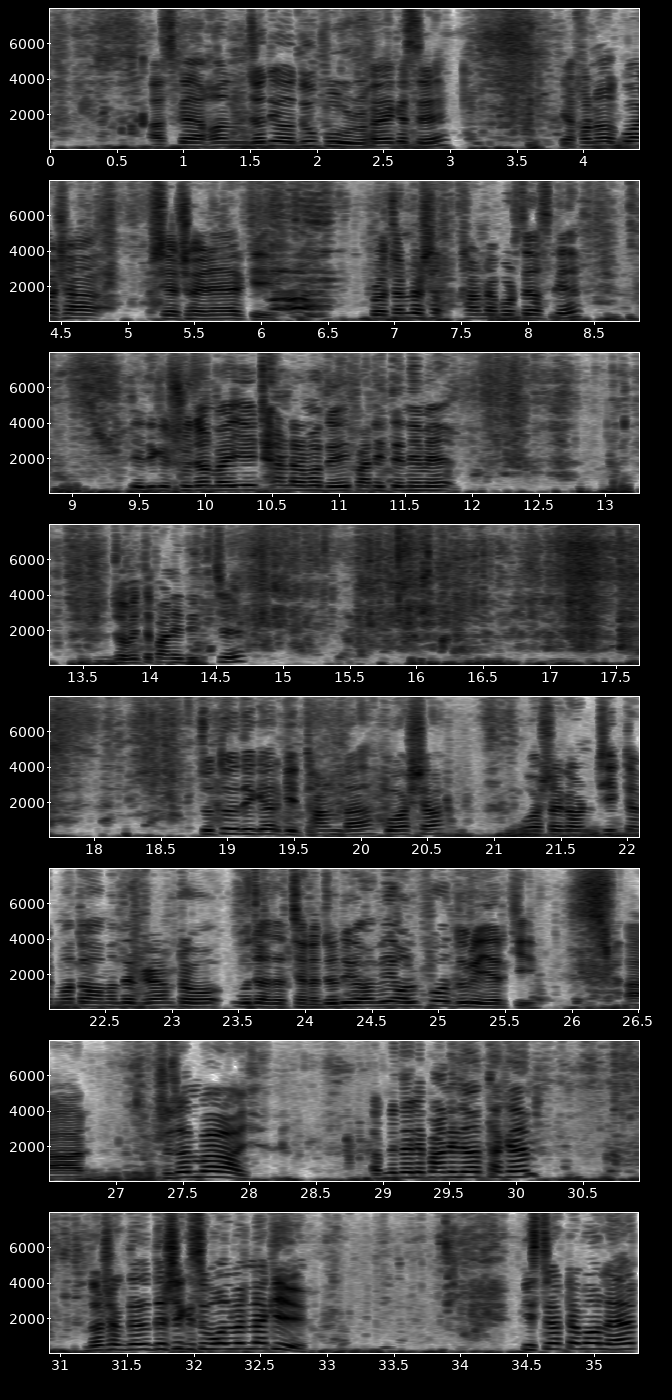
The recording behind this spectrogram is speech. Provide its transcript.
আজকে এখন যদিও দুপুর হয়ে গেছে এখনও কুয়াশা শেষ হয় নাই আর কি। প্রচণ্ড ঠান্ডা পড়ছে আজকে। এদিকে সুজন ভাই এই ঠান্ডার মধ্যে এই পানিতে নেমে জমিতে পানি দিচ্ছে। চতুর্দিকে আর কি ঠান্ডা, কুয়াশা। কুয়াশার কারণে ঠিকঠাক মতো আমাদের গ্রামটাও বোঝা যাচ্ছে না, যদিও আমি অল্প দূরেই আর কি। আর সুজন ভাই, আপনি তাহলে পানি দেওয়ার থাকেন? দর্শকদের উদ্দেশ্যে কিছু বলবেন নাকি? কিছু একটা বলেন।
